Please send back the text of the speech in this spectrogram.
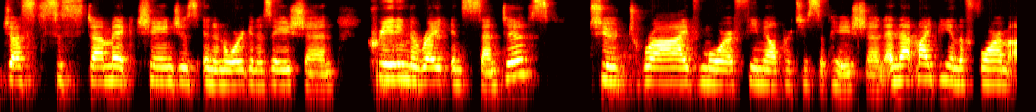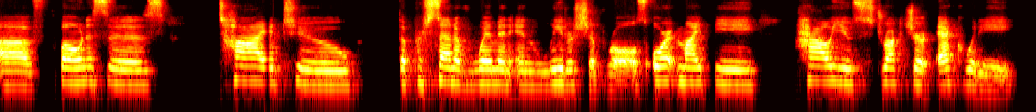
just systemic changes in an organization, creating the right incentives to drive more female participation. And that might be in the form of bonuses tied to the percent of women in leadership roles, or it might be how you structure equity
